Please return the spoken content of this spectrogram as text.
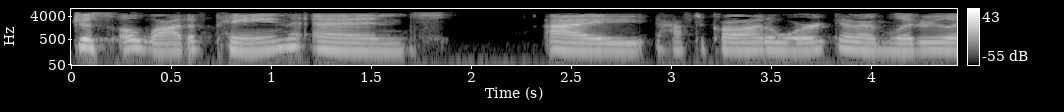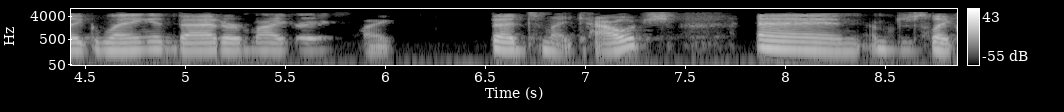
just a lot of pain and I have to call out of work and I'm literally like laying in bed or migrating from my bed to my couch and I'm just like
